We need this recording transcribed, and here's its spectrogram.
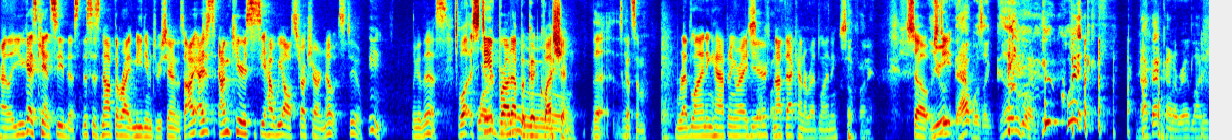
right, like, you guys can't see this. This is not the right medium to be sharing this. I, I just I'm curious to see how we all structure our notes too. Hmm. Look at this. Well, Steve Word. brought up a good question. The, It's got some redlining happening right here. funny. not that kind of redlining. So funny. so You, Steve, that was a good one. You quick. Not that kind of redlining.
